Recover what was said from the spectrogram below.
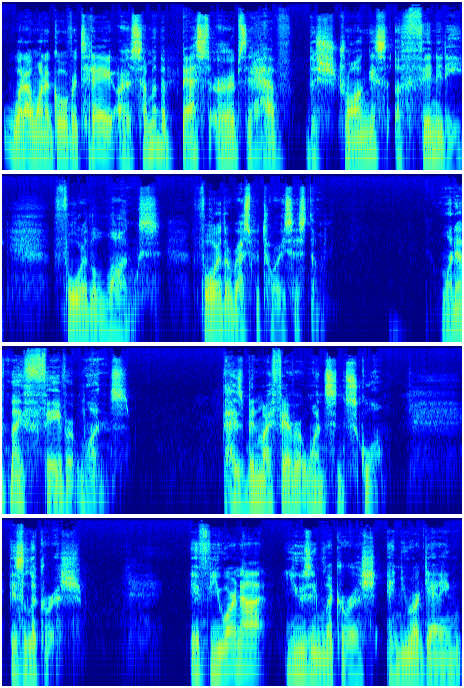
what I want to go over today are some of the best herbs that have the strongest affinity for the lungs, for the respiratory system. One of my favorite ones, that has been my favorite one since school, is licorice. If you are not using licorice and you are getting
